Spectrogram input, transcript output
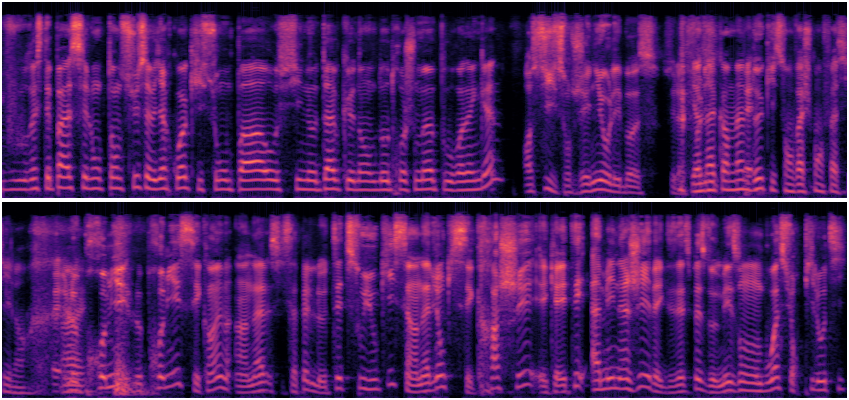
vous restez pas assez longtemps dessus. Ça veut dire quoi Qu'ils sont pas aussi notables que dans d'autres shmups ou run gun Oh si, ils sont géniaux les boss. La Il y en a quand même Mais- deux qui sont vachement faciles. hein. Ah le ouais. premier, le premier, c'est quand même un avion qui s'appelle le Tetsuyuki. C'est un avion qui s'est craché et qui a été aménagé avec des espèces de maisons en bois sur pilotis,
